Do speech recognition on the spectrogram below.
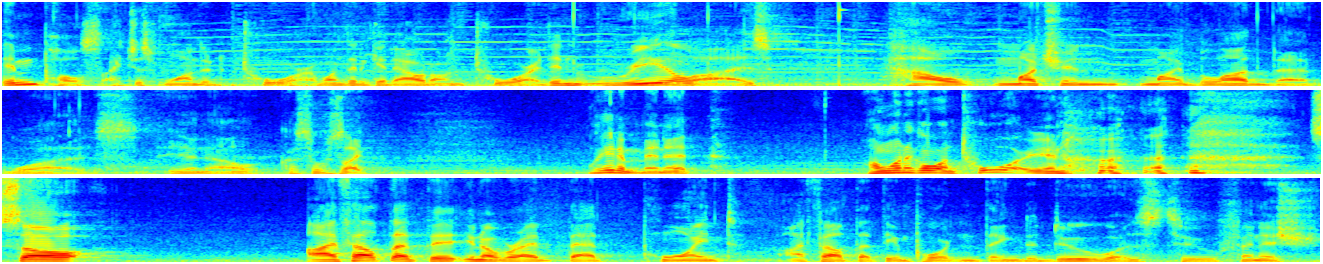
impulse. I just wanted to tour. I wanted to get out on tour. I didn't realize how much in my blood that was, you know, because it was like, wait a minute, I want to go on tour, you know. so I felt that the, you know, right at that point, I felt that the important thing to do was to finish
